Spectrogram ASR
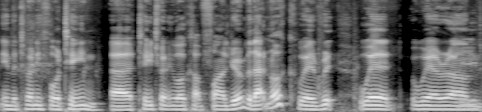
in the 2014 uh, T20 World Cup final. Do you remember that knock where where where um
